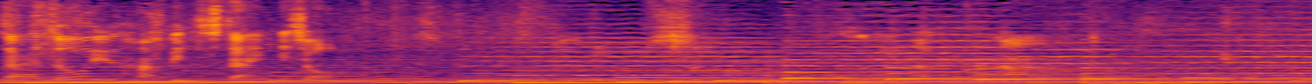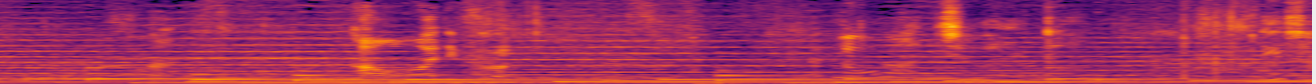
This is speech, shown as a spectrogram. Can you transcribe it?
からどういう判別したいんでしょう？顔まで黒い。あとはチュワとよいしょ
